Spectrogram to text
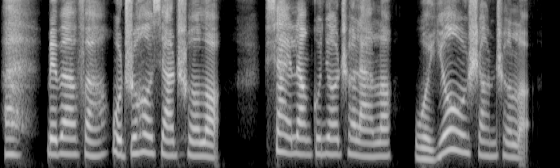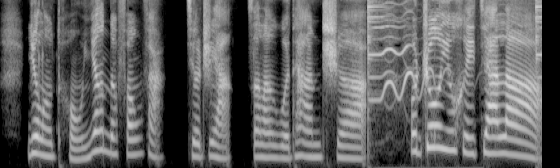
哎，没办法，我只好下车了。下一辆公交车来了，我又上车了，用了同样的方法，就这样坐了五趟车。我终于回家了。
